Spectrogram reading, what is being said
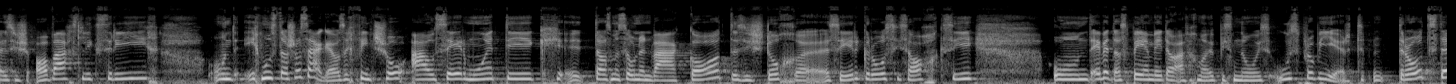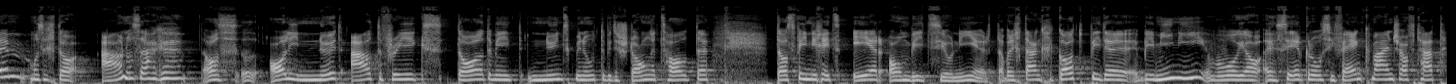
es ist abwechslungsreich und ich muss da schon sagen, also ich finde schon auch sehr mutig, dass man so einen Weg geht. Das ist doch eine sehr grosse Sache gewesen. Und eben, dass BMW da einfach mal etwas Neues ausprobiert. Trotzdem muss ich da auch noch sagen, als äh, alle nicht Autofreaks da damit 90 Minuten bei der Stange zu halten, das finde ich jetzt eher ambitioniert. Aber ich denke, gerade bei, der, bei Mini, wo ja eine sehr große Fangemeinschaft hat,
